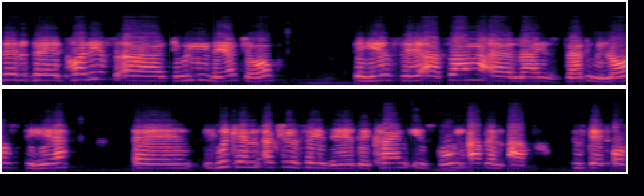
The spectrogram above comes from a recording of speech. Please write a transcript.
The, the police are doing their job. Yes, there are some uh, lives that we lost here. Uh, we can actually say the, the crime is going up and up instead of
